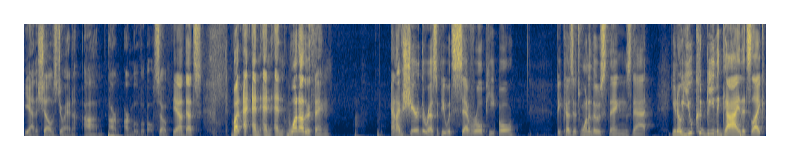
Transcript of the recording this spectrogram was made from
Yeah, the shelves, Joanna, um, are are movable. So yeah, that's. But and and and one other thing, and I've shared the recipe with several people because it's one of those things that you know you could be the guy that's like,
